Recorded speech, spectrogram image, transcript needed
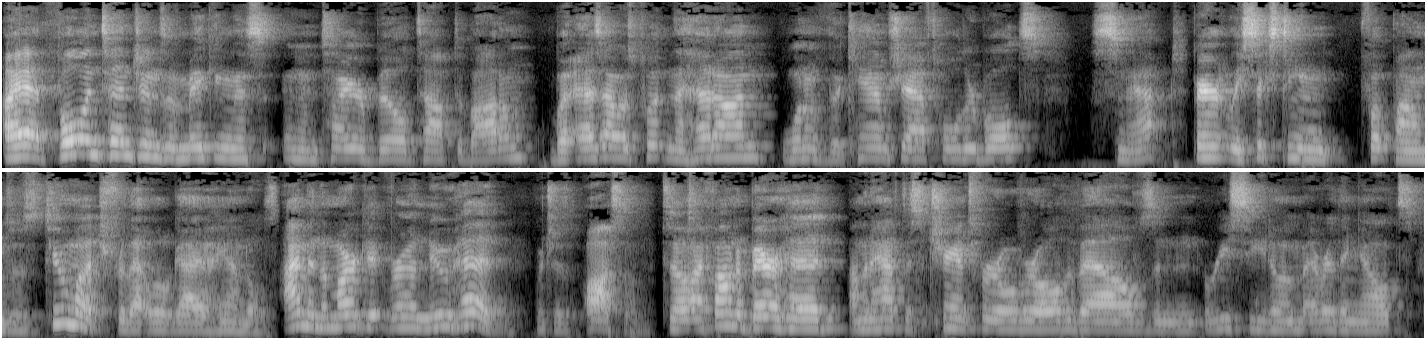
I had full intentions of making this an entire build top to bottom, but as I was putting the head on, one of the camshaft holder bolts snapped. Apparently 16 foot-pounds was too much for that little guy handles. I'm in the market for a new head, which is awesome. So I found a bare head. I'm gonna have to transfer over all the valves and reseat them, everything else.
